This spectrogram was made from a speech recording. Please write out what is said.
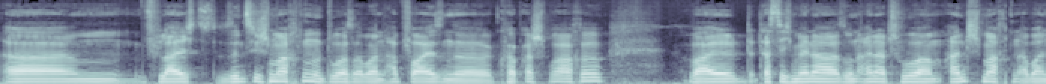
Ähm, vielleicht sind sie schmachten und du hast aber eine abweisende Körpersprache, weil dass sich Männer so in einer Tour anschmachten, aber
